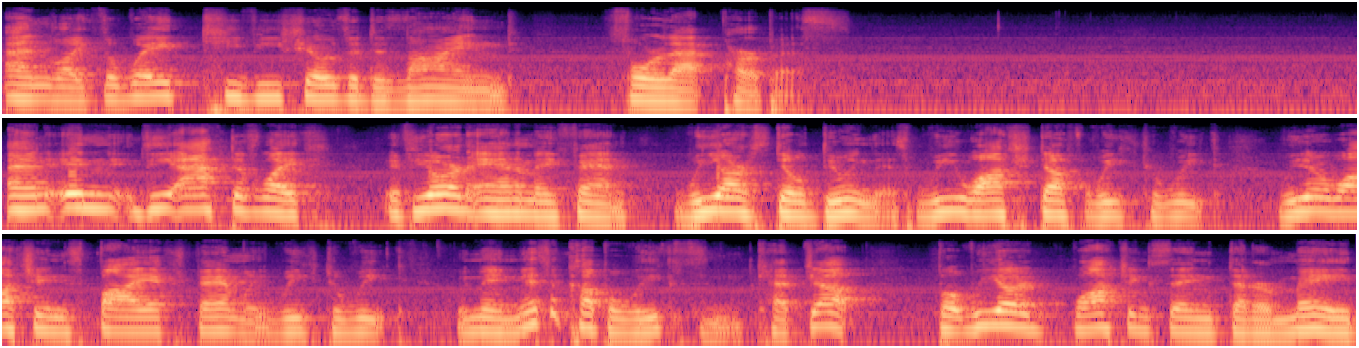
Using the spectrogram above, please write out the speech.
and like the way TV shows are designed for that purpose. And in the act of like, if you're an anime fan, we are still doing this. We watch stuff week to week. We are watching Spy X Family week to week. We may miss a couple weeks and catch up, but we are watching things that are made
